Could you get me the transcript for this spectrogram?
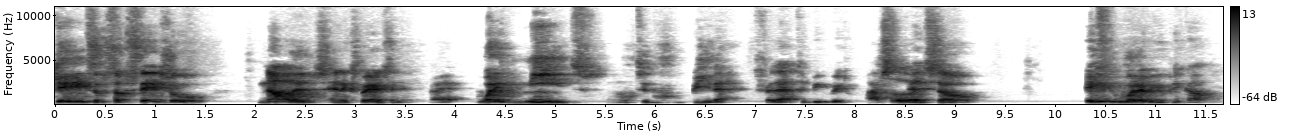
gain some substantial knowledge and experience in it. Right. What it needs to be that, for that to be real. Absolutely. And so, if you whatever you pick up,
